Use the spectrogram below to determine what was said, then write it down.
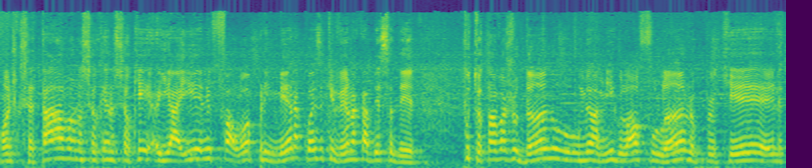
Onde que você tava, não sei o que, não sei o que. E aí ele falou a primeira coisa que veio na cabeça dele. Puta, eu tava ajudando o meu amigo lá, o fulano, porque ele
